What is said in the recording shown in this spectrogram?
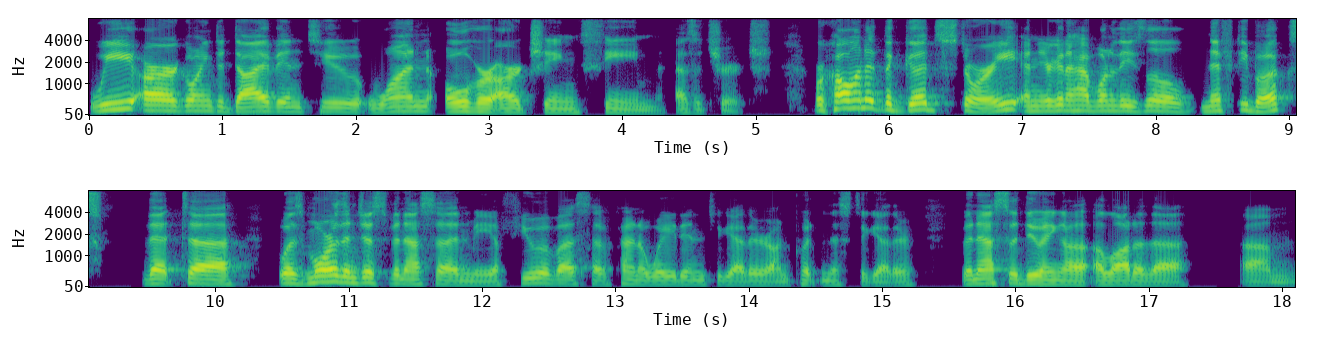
we are going to dive into one overarching theme as a church. We're calling it the good story, and you're going to have one of these little nifty books that uh, was more than just Vanessa and me. A few of us have kind of weighed in together on putting this together. Vanessa doing a, a lot of the um,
